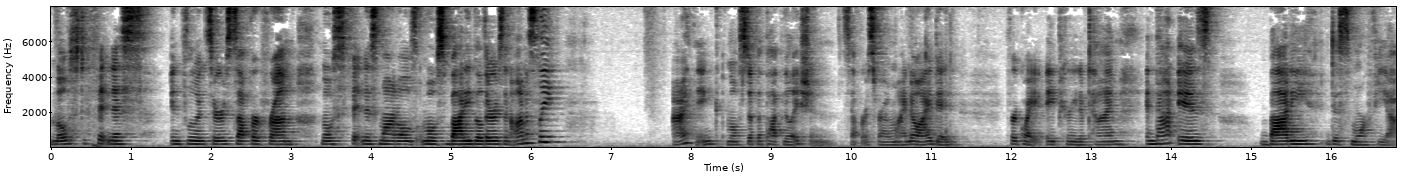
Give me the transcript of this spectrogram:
most fitness influencers suffer from, most fitness models, most bodybuilders, and honestly, I think most of the population suffers from. I know I did for quite a period of time, and that is body dysmorphia.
